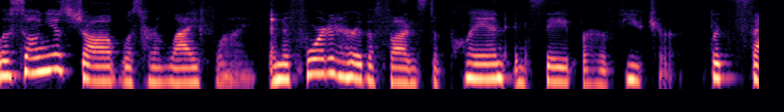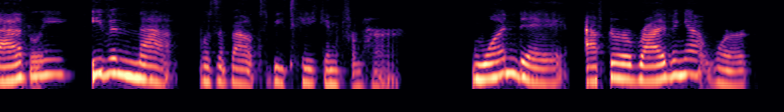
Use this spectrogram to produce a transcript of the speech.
Lasonya's job was her lifeline and afforded her the funds to plan and save for her future. But sadly, even that was about to be taken from her. One day, after arriving at work,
